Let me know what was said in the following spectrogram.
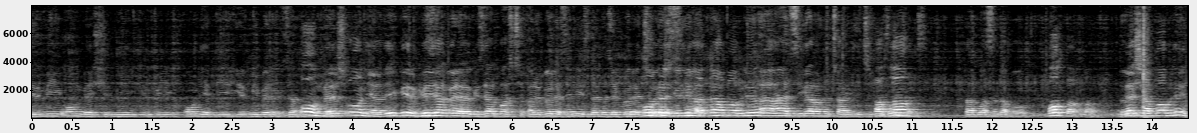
20, 15, 20, 20, 17, 20 böyle güzel. 15, 17, 20, Güzel böyle güzel baş çıkarıyor. Böyle seni izletecek. Böyle 15 çayını 20 metre yapabiliyor. Ha, ha, sigaranın çayını içip Takla. izleyeceksin. Taklası da bol. Bol takla. 5 yapabilir.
